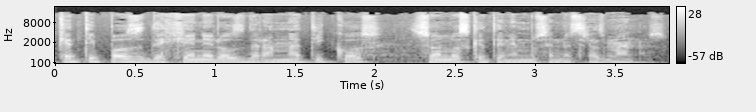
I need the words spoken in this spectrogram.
¿Qué tipos de géneros dramáticos son los que tenemos en nuestras manos?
